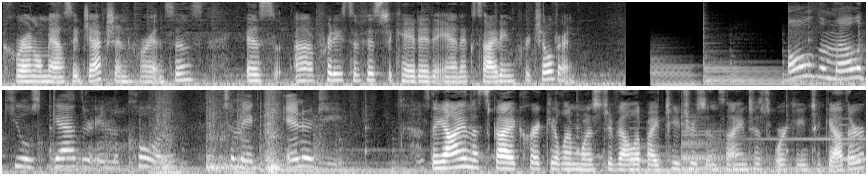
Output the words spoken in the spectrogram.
coronal mass ejection, for instance, is uh, pretty sophisticated and exciting for children. All the molecules gather in the core to make energy. The Eye on the Sky curriculum was developed by teachers and scientists working together.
